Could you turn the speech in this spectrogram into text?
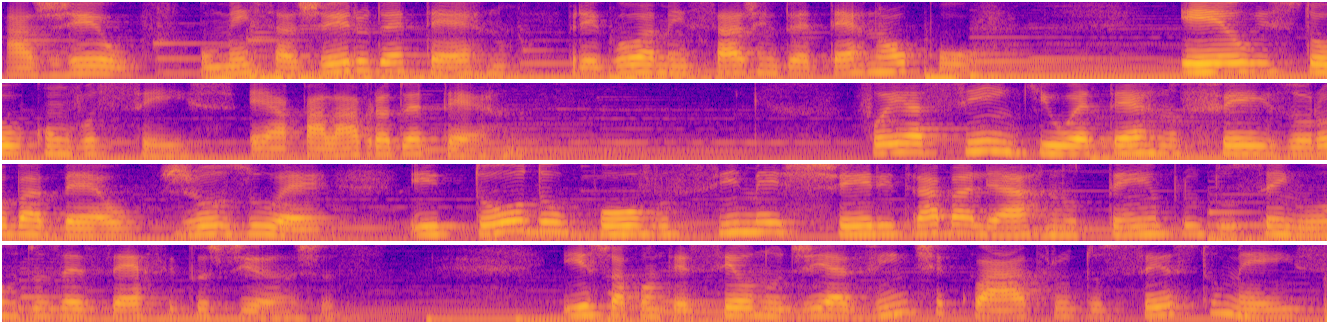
Ageu, o mensageiro do Eterno, pregou a mensagem do Eterno ao povo. Eu estou com vocês, é a palavra do Eterno. Foi assim que o Eterno fez Zorobabel, Josué e todo o povo se mexer e trabalhar no templo do Senhor dos exércitos de anjos. Isso aconteceu no dia 24 do sexto mês,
